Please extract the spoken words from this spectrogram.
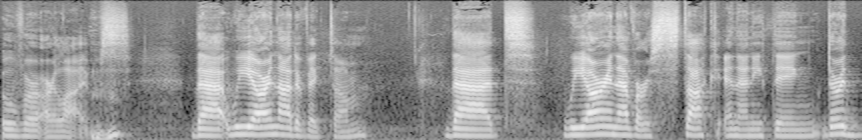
over our lives, mm-hmm. that we are not a victim, that we aren't ever stuck in anything. There,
